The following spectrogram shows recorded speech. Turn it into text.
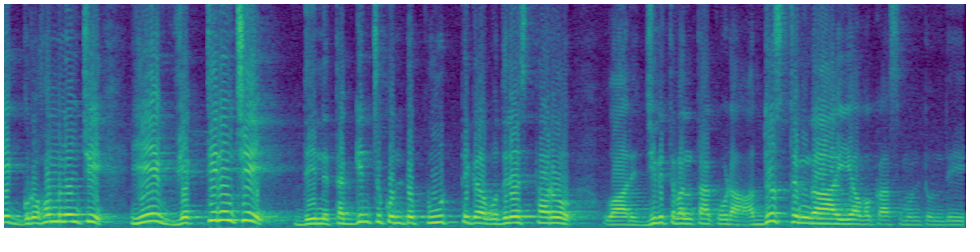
ఏ గృహం నుంచి ఏ వ్యక్తి నుంచి దీన్ని తగ్గించుకుంటూ పూర్తిగా వదిలేస్తారో వారి జీవితం అంతా కూడా అదృష్టంగా అయ్యే అవకాశం ఉంటుంది.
